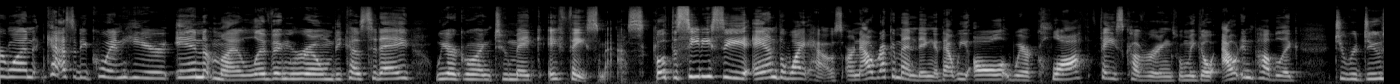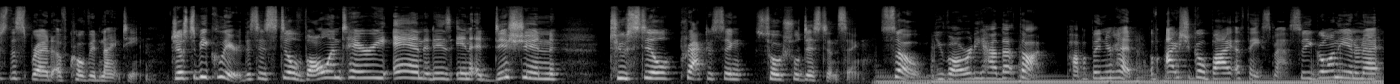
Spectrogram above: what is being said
everyone, Cassidy Quinn here in my living room because today we are going to make a face mask. Both the CDC and the White House are now recommending that we all wear cloth face coverings when we go out in public to reduce the spread of COVID-19. Just to be clear, this is still voluntary and it is in addition to still practicing social distancing. So, you've already had that thought pop up in your head of I should go buy a face mask. So you go on the internet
